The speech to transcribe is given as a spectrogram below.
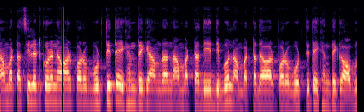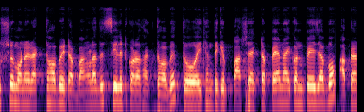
নাম্বারটা সিলেক্ট করে নেওয়ার পরবর্তীতে এখান থেকে আমরা নাম্বারটা দিয়ে দিব। নাম্বারটা দেওয়ার পরবর্তীতে এখান থেকে অবশ্যই মনে রাখতে হবে, এটা বাংলাদেশ সিলেক্ট করা থাকতে হবে। তো এখান থেকে পাশে একটা প্যান আইকন পেয়ে যাব। আপনার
